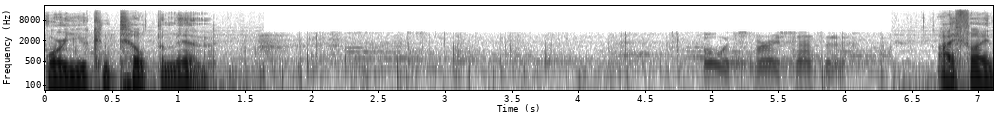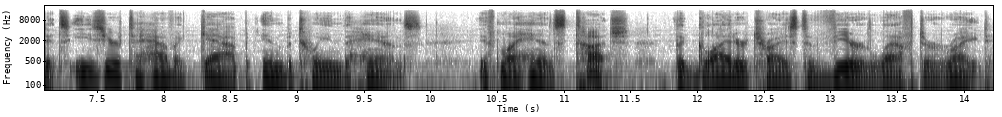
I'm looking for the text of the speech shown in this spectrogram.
or you can tilt them in. Oh, it's very sensitive. I find it's easier to have a gap in between the hands. If my hands touch, the glider tries to veer left or right.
